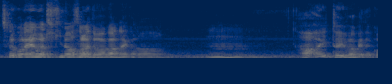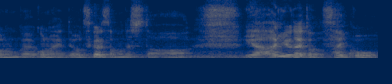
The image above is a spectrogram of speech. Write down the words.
ちょっとこの辺は聞き直さないと分かんないかな。うん。はいというわけで今回はこの辺でお疲れ様でした。いやーリュウナイト最高。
